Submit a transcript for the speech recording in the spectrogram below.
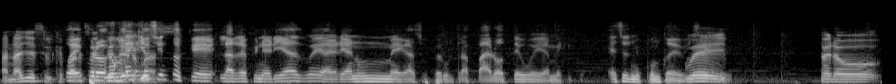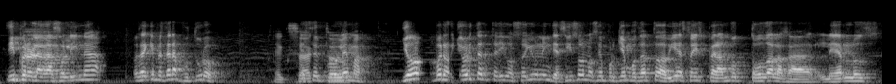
Anaya es el que Güey, pero yo siento que las refinerías, güey, harían un mega super ultra parote, güey, a México. Ese es mi punto de vista. Güey, pero... Sí, pero la gasolina, o sea, hay que pensar a futuro. Exacto. Es el problema. Yo, bueno, yo ahorita te digo, soy un indeciso, no sé por quién votar todavía, estoy esperando todas las, a leer los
